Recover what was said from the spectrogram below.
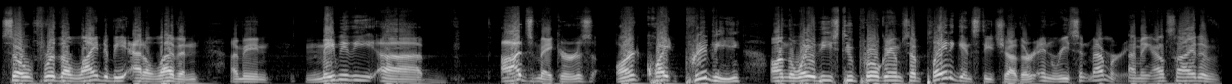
So for the line to be at 11, I mean, maybe the uh, odds makers aren't quite privy on the way these two programs have played against each other in recent memory. I mean, outside of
